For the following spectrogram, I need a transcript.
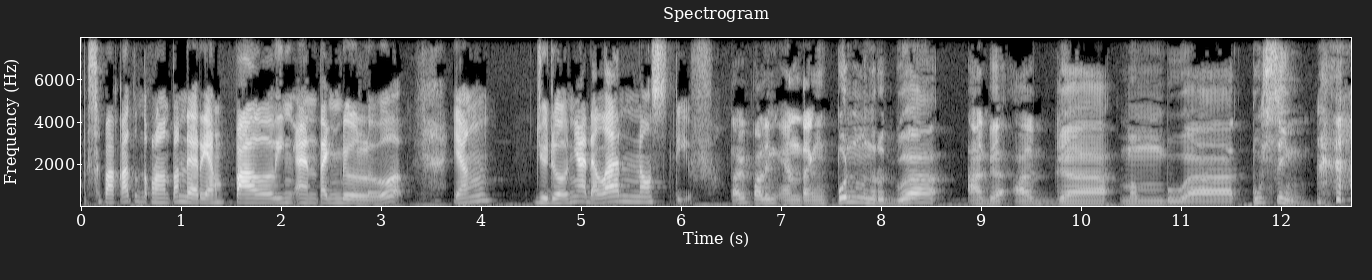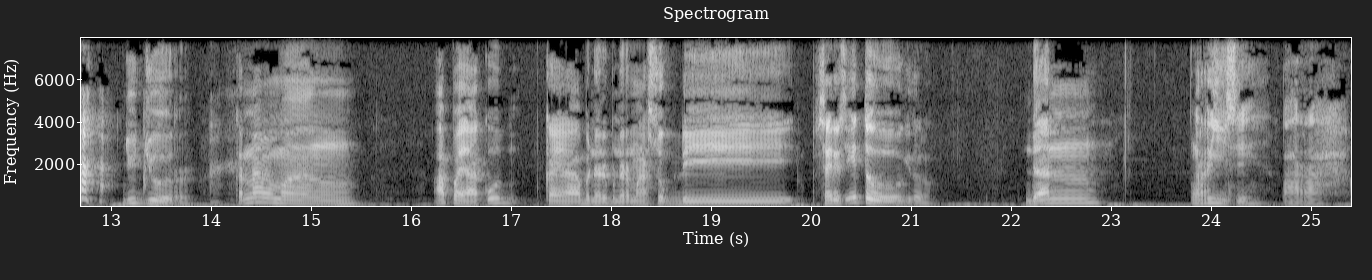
sepakat untuk nonton dari yang paling enteng dulu, yang judulnya adalah Nosedive. Tapi paling enteng pun menurut gua agak-agak membuat pusing. Jujur. Karena memang apa ya aku kayak bener-bener masuk di series itu gitu loh. Dan ngeri sih, parah.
